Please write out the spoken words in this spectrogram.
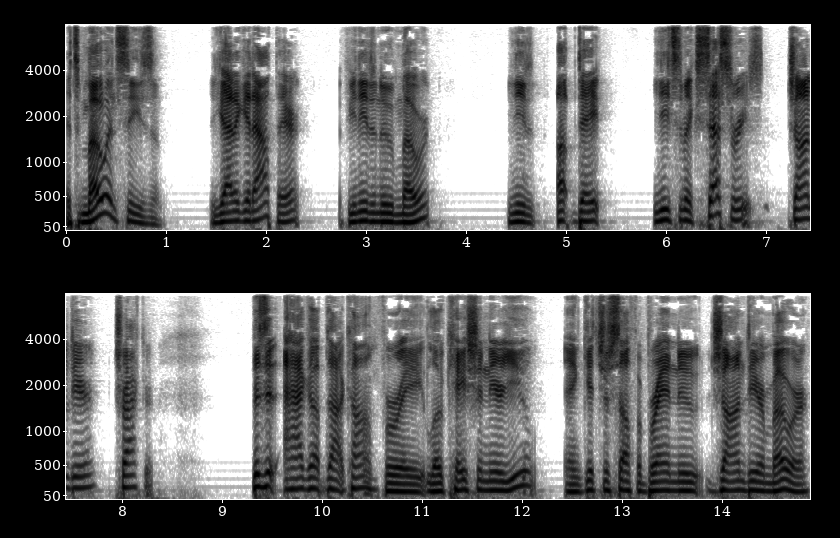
It's mowing season. You got to get out there. If you need a new mower, you need an update, you need some accessories, John Deere tractor. Visit agup.com for a location near you and get yourself a brand new John Deere mower.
